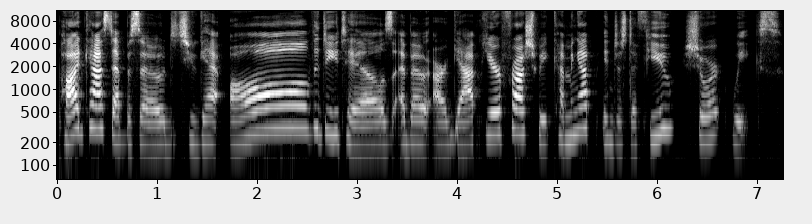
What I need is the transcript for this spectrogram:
podcast episode to get all the details about our Gap Year Frosh Week coming up in just a few short weeks.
